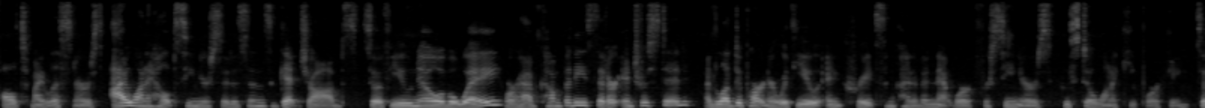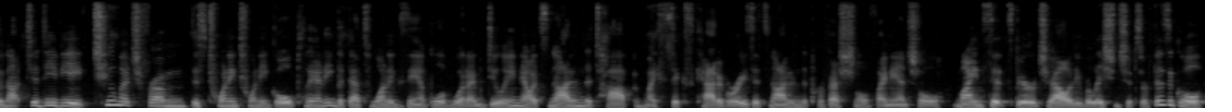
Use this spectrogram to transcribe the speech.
all to my listeners. I want to help senior citizens get jobs. So, if you know of a way or have companies that are interested, I'd love to partner with you and create some kind of a network for seniors who still want to keep working working. So, not to deviate too much from this 2020 goal planning, but that's one example of what I'm doing. Now, it's not in the top of my six categories, it's not in the professional, financial, mindset, spirituality, relationships, or physical,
